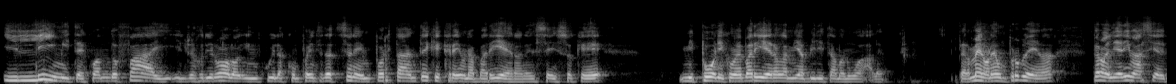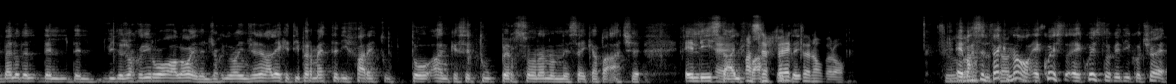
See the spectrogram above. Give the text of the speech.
il limite quando fai il gioco di ruolo in cui la componente d'azione è importante è che crei una barriera, nel senso che mi poni come barriera la mia abilità manuale. Per me non è un problema, però in linea di massima il bello del, del- del videogioco di ruolo e del gioco di ruolo in generale è che ti permette di fare tutto anche se tu persona non ne sei capace. E lì sta Eh, il Mass fatto... Effect de- no, però. Se eh, Mass Effect no, è questo, è questo che dico, cioè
